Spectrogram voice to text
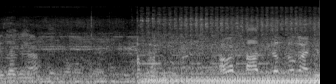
এটা কিনা আমার সাতটা লোক আছে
